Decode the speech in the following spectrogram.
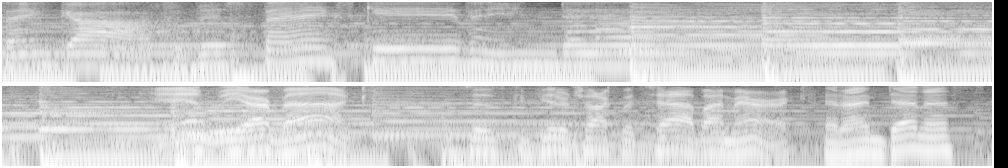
Thank God for this Thanksgiving Day. And we are back. This is Computer Talk with Tab. I'm Eric. And I'm Dennis.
